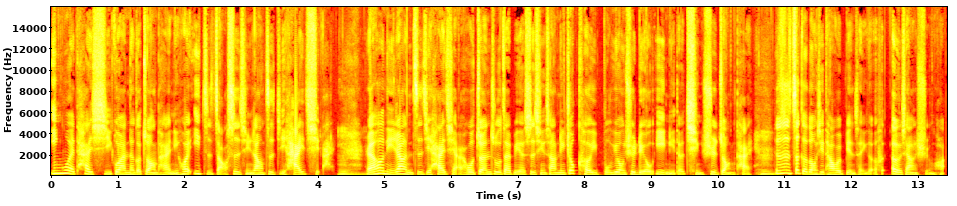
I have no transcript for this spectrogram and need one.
因为太习惯那个状态，你会一直找事情让自己嗨起来，嗯，然后你让你自己嗨起来，或专注在别的事情上，你就可以不用去留意你的情绪状态。嗯，就是这个东西它会变成一个恶性循环。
